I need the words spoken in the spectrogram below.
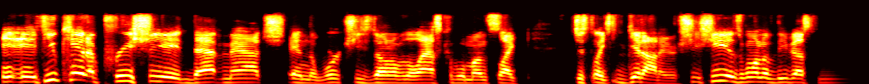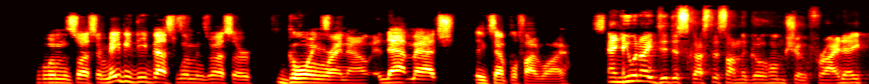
if you can't appreciate that match and the work she's done over the last couple of months, like, just like get out of here. She she is one of the best women's wrestler, maybe the best women's wrestler going right now. And that match exemplified why. And you and I did discuss this on the Go Home Show Friday.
